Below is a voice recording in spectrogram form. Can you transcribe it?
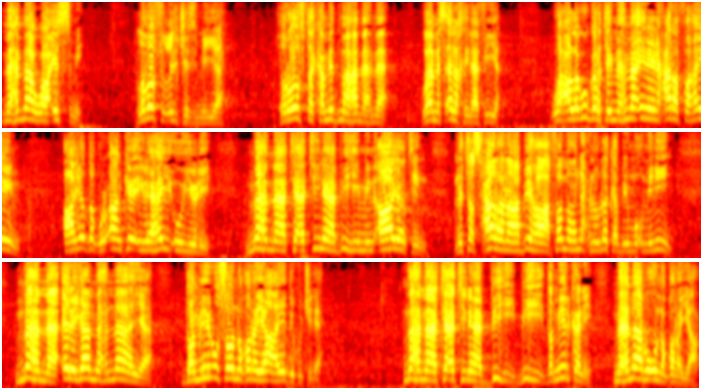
Mahmaa waa ismi. Laba ficil jasmiya xuruufta ka mid maaha mahmaa. Waa mas'ale khilaafiya. Waxaa lagu gartay mahmaa inayn xaraf ahayn. Aayadda qur'aanka ilaahay uu yidhi mahmaa ta'tinaa bihi min aayatin litasxaranaa bihaa famaa naxnu laka bimu'miniin mahmaa ereygaa mahmaaya damiir u soo noqonayaa aayadda ku jira mahmaa ta'tinaa bihi bihi damiirkani mahmaa buu u noqonayaa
